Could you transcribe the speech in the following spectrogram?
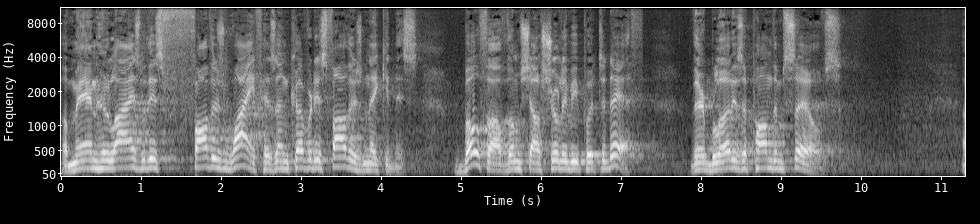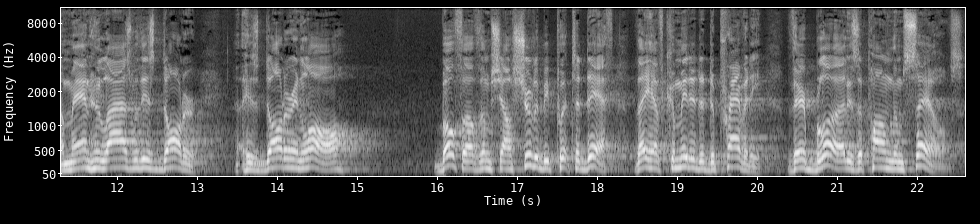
A man who lies with his father's wife has uncovered his father's nakedness. Both of them shall surely be put to death. Their blood is upon themselves. A man who lies with his daughter, his daughter in law, both of them shall surely be put to death. They have committed a depravity. Their blood is upon themselves.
